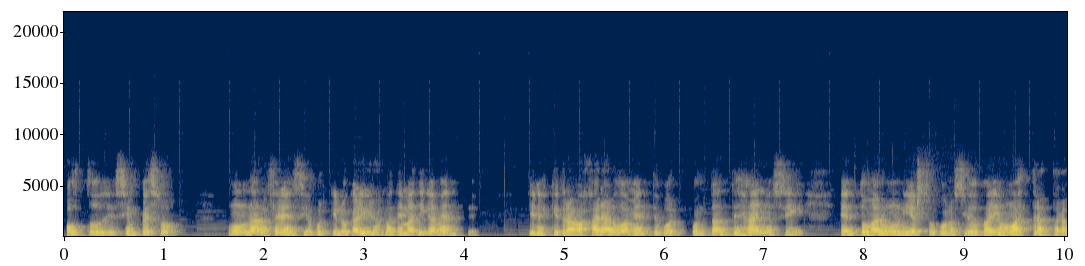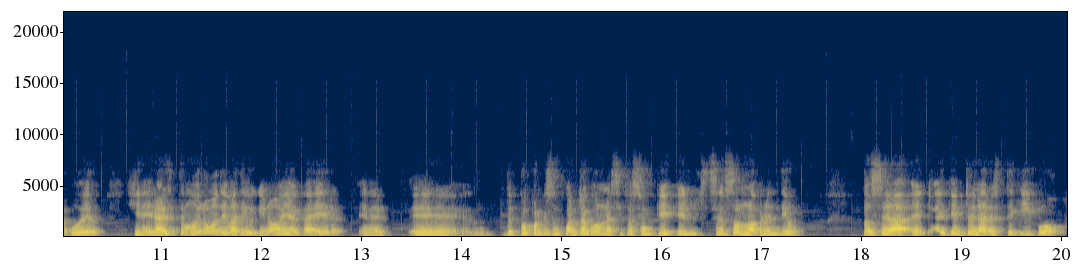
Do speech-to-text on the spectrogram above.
costo de 100 pesos, una referencia, porque lo calibras matemáticamente. Tienes que trabajar arduamente por constantes años, sí, en tomar un universo conocido, varias muestras, para poder generar este modelo matemático y que no vaya a caer en el, eh, después porque se encuentra con una situación que el sensor no aprendió. Entonces hay que entrenar este equipo,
